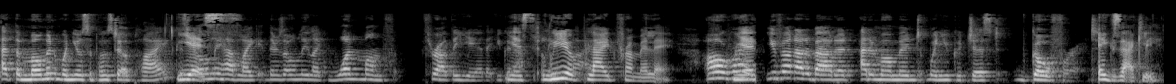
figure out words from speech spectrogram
At the moment when you're supposed to apply? Yes. You only have like there's only like one month throughout the year that you can. Yes, we apply. applied from LA. Oh right. Yes. You found out about it at a moment when you could just go for it. Exactly.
